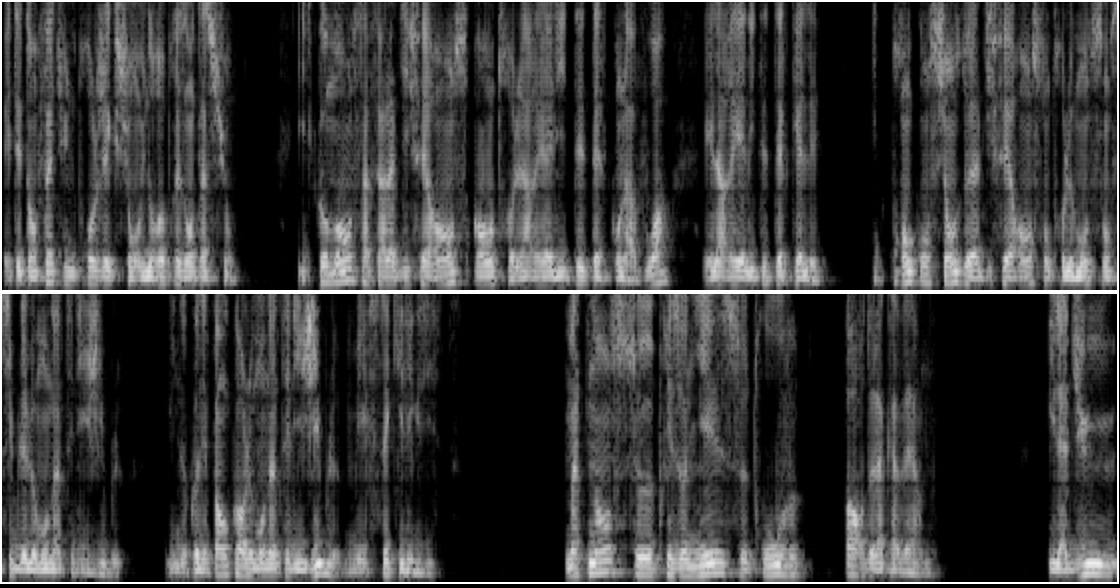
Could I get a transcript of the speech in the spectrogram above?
était en fait une projection, une représentation. Il commence à faire la différence entre la réalité telle qu'on la voit et la réalité telle qu'elle est. Il prend conscience de la différence entre le monde sensible et le monde intelligible. Il ne connaît pas encore le monde intelligible, mais il sait qu'il existe. Maintenant ce prisonnier se trouve hors de la caverne. Il a dû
